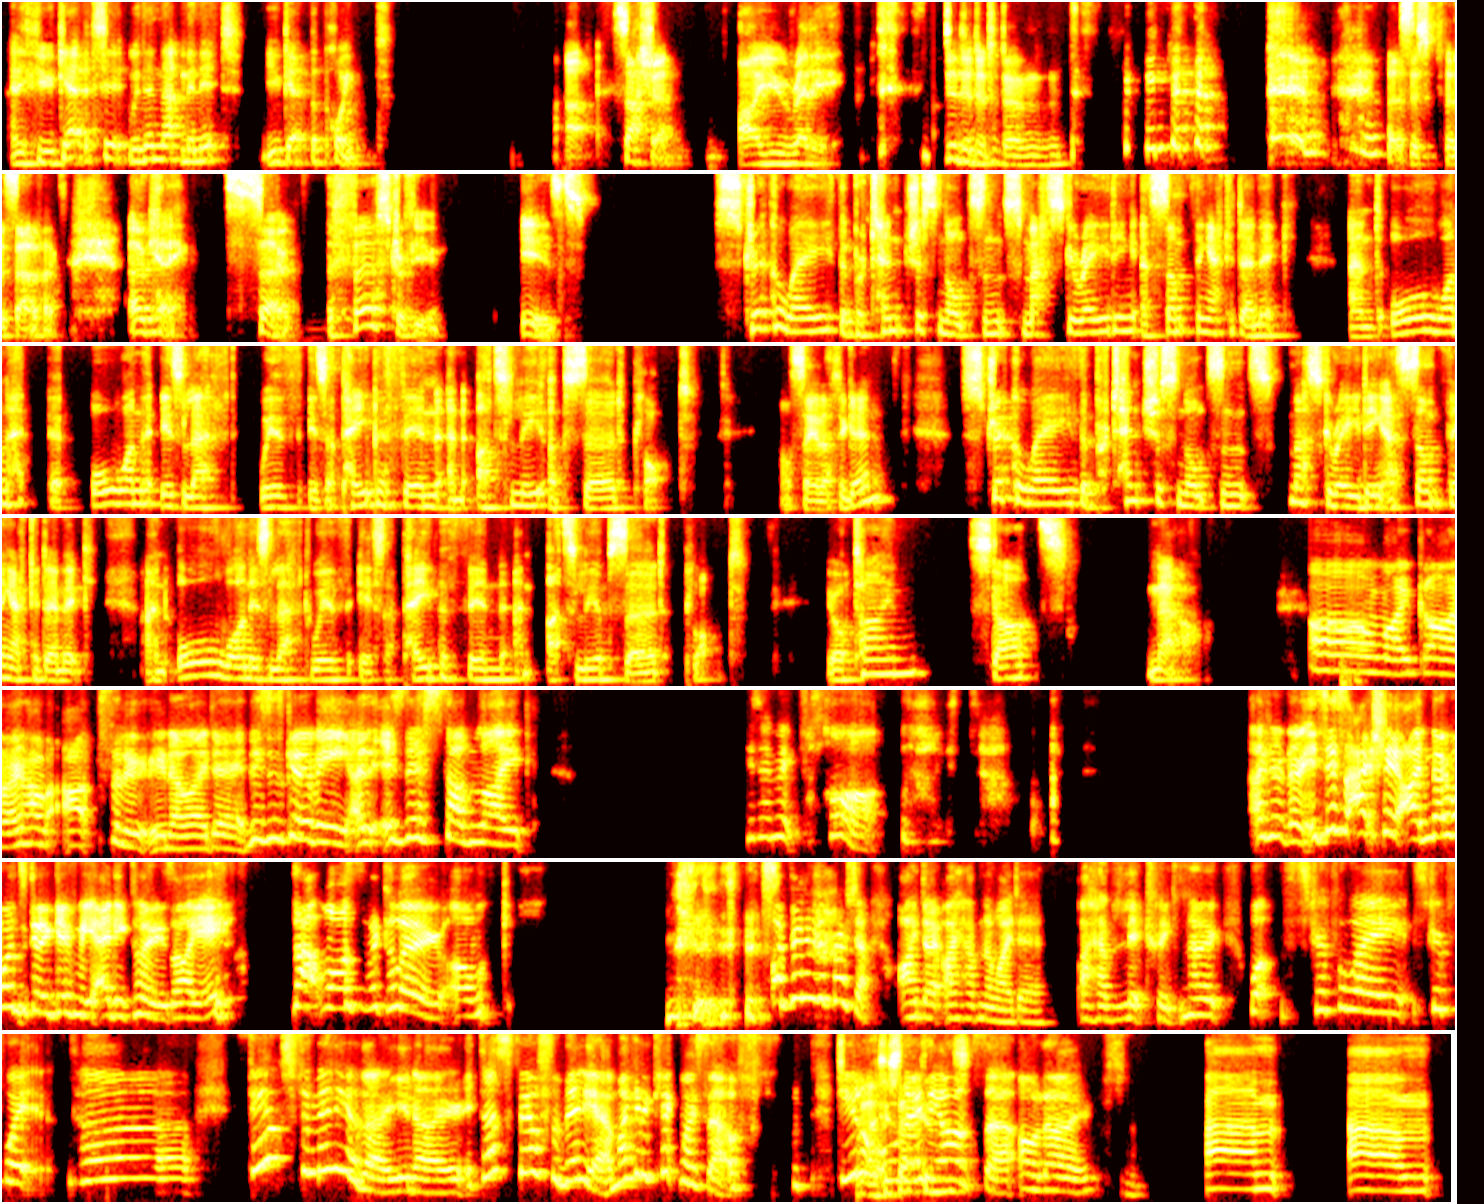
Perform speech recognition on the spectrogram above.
And if you get it within that minute, you get the point. Uh, Sacha, are you ready? That's just for the sound effects. Okay, so the first review is strip away the pretentious nonsense masquerading as something academic, and all one all one is left with is a paper thin and utterly absurd plot. I'll say that again. Strip away the pretentious nonsense masquerading as something academic, and all one is left with is a paper thin and utterly absurd plot. Your time starts now. Oh my god, I have absolutely no idea. This is going to be. Is this some like? Is it McPlot? I don't know. Is this actually? I no one's going to give me any clues, are you? That was the clue. Oh my god. I'm feeling the pressure. I don't. I have no idea. I have literally no. What? Strip away. Strip away. Uh, feels familiar though. You know, it does feel familiar. Am I going to kick myself? Do you not all 30 know the answer? Oh no. Um. Um.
